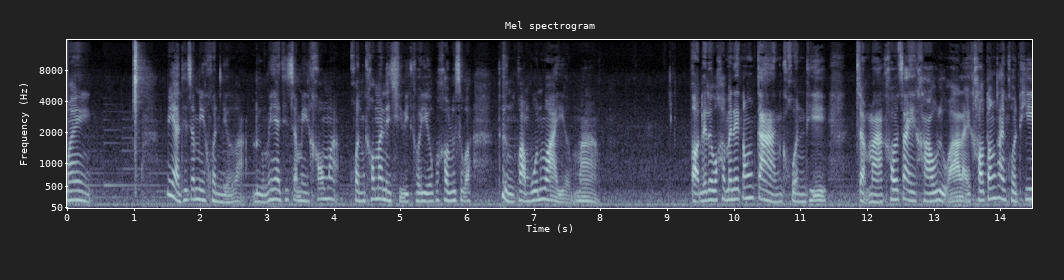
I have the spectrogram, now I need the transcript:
ไม่ไม่อยากที่จะมีคนเยอะอะหรือไม่อยากที่จะมีเข้ามาคนเข้ามาในชีวิตเขาเยอะเพราะเขารู้สึกว่าถึงความวุ่นวายเยอะมากตอบได้เลยว่าเขาไม่ได้ต้องการคนที่จะมาเข้าใจเขาหรือว่าอะไรเขาต้องการคนที่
